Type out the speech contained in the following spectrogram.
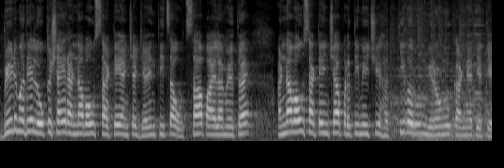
बीडमध्ये लोकशाहीर अण्णाभाऊ साठे यांच्या जयंतीचा उत्साह पाहायला मिळतोय. अण्णाभाऊ साठेंच्या प्रतिमेची हत्तीवरून मिरवणूक काढण्यात येते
